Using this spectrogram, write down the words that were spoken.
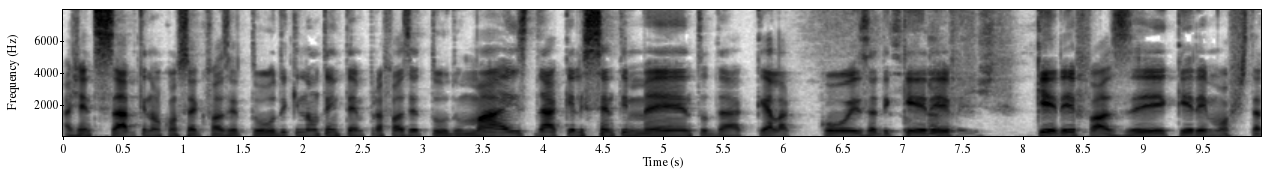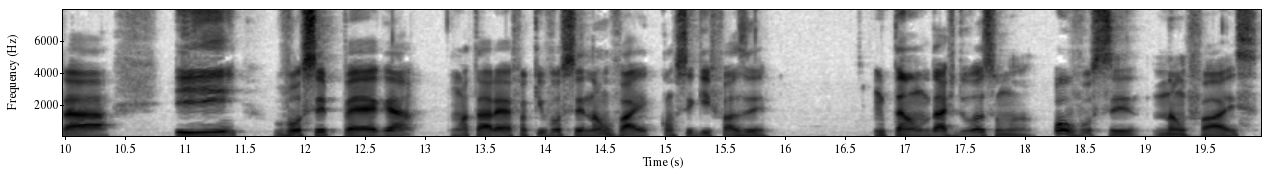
A gente sabe que não consegue fazer tudo e que não tem tempo para fazer tudo, mas dá aquele sentimento, daquela coisa de querer, querer fazer, querer mostrar, e você pega uma tarefa que você não vai conseguir fazer. Então, das duas, uma. Ou você não faz,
